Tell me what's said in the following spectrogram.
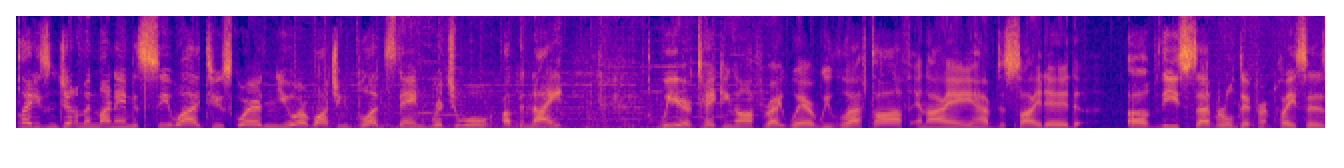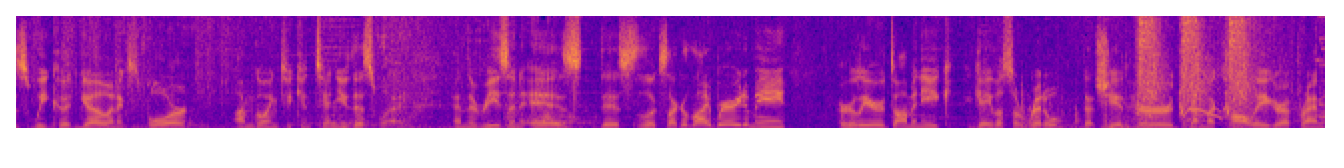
Ladies and gentlemen, my name is CY2 Squared and you are watching Bloodstained Ritual of the Night. We are taking off right where we left off and I have decided of the several different places we could go and explore, I'm going to continue this way. And the reason is, this looks like a library to me. Earlier, Dominique gave us a riddle that she had heard from a colleague or a friend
